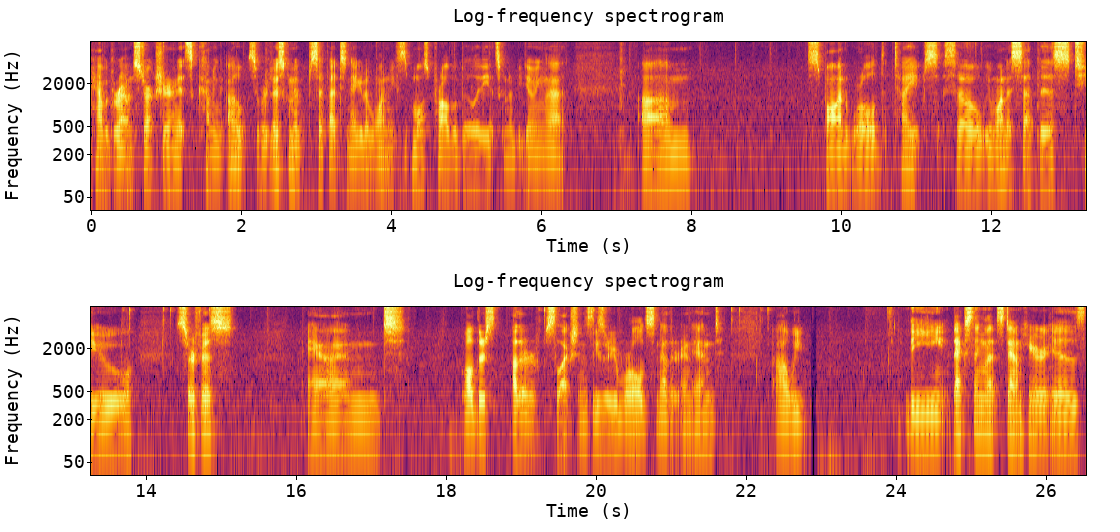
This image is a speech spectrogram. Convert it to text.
have a ground structure and it's coming out. So we're just going to set that to negative 1 because most probability it's going to be doing that. Um, spawn world types. So we want to set this to surface and well there's other selections. These are your worlds, nether and end. Uh, we the next thing that's down here is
